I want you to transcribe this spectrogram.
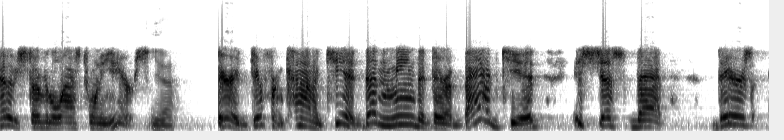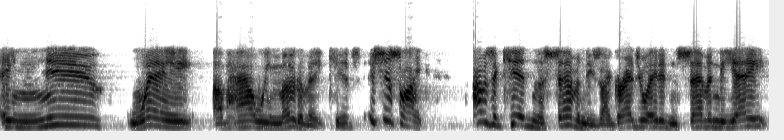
coached over the last 20 years. Yeah. They're a different kind of kid. Doesn't mean that they're a bad kid. It's just that there's a new way of how we motivate kids. It's just like I was a kid in the 70s. I graduated in 78,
